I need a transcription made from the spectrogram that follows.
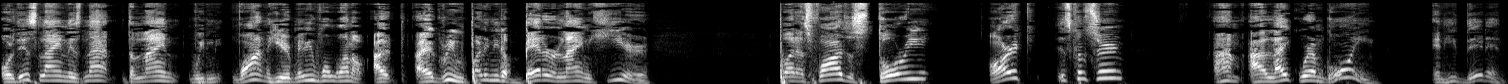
or this line is not the line we want here. Maybe we want to, I, I agree. We probably need a better line here. But as far as the story arc is concerned, I'm, I like where I'm going. And he didn't.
